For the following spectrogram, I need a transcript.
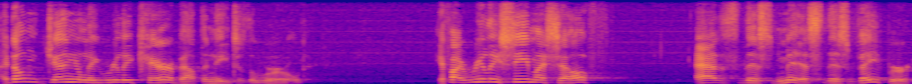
I don't genuinely really care about the needs of the world. If I really see myself as this mist, this vapor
